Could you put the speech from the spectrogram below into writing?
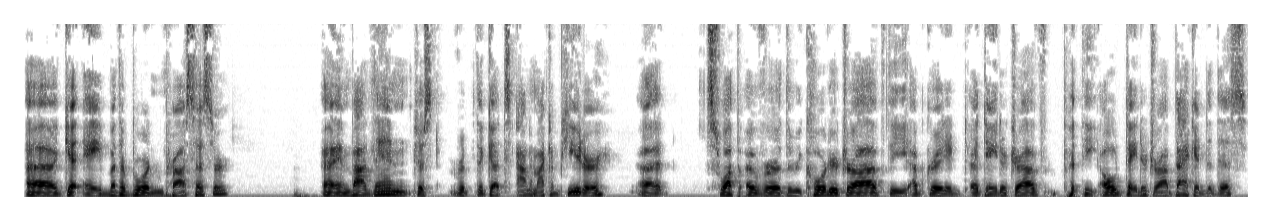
uh, get a motherboard and processor, uh, and by then just rip the guts out of my computer, uh, swap over the recorder drive, the upgraded uh, data drive, put the old data drive back into this.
